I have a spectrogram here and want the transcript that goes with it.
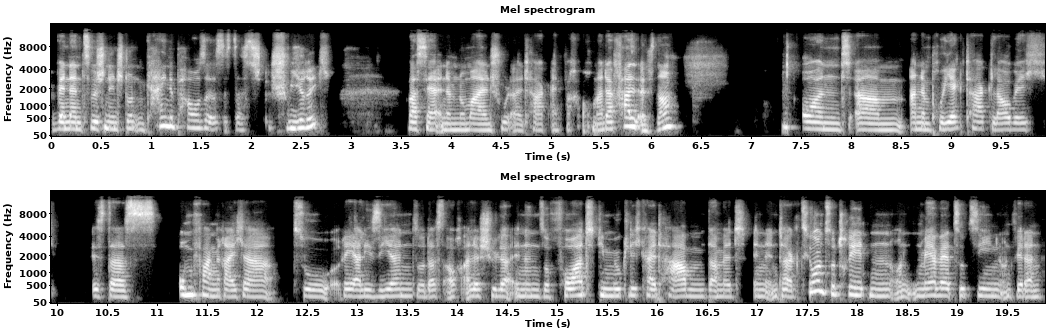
Wenn dann zwischen den Stunden keine Pause ist, ist das schwierig, was ja in einem normalen Schulalltag einfach auch mal der Fall ist. Ne? Und ähm, an einem Projekttag, glaube ich, ist das umfangreicher zu realisieren, sodass auch alle SchülerInnen sofort die Möglichkeit haben, damit in Interaktion zu treten und einen Mehrwert zu ziehen und wir dann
